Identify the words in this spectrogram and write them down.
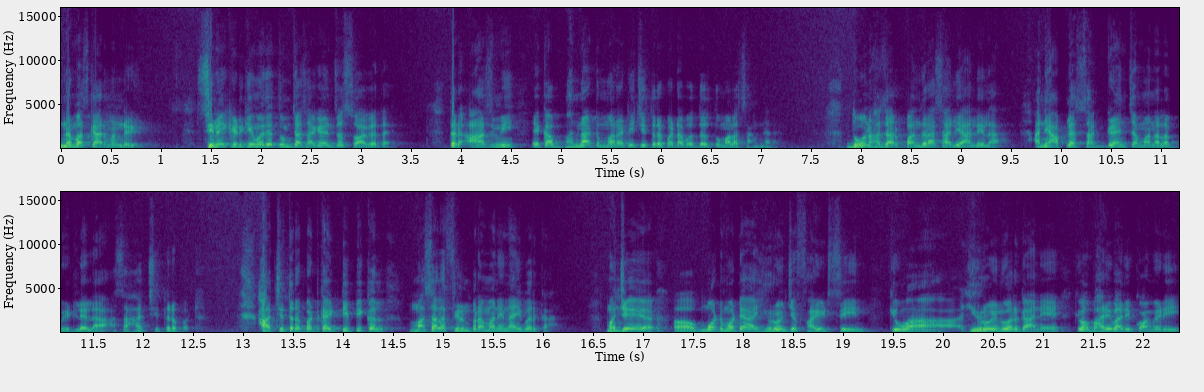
नमस्कार मंडळी. सिने खिडकीमध्ये तुमच्या सगळ्यांचं स्वागत आहे. तर आज मी एका भन्नाट मराठी चित्रपटाबद्दल तुम्हाला सांगणार आहे. दोन हजार पंधरा साली आलेला आणि आपल्या सगळ्यांच्या मनाला भिडलेला असा हा चित्रपट. हा चित्रपट काही टिपिकल मसाला फिल्मप्रमाणे नाही बरं का? म्हणजे मोठमोठ्या हिरोईनचे फाईट सीन किंवा हिरोईनवर गाणे किंवा भारी भारी कॉमेडी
